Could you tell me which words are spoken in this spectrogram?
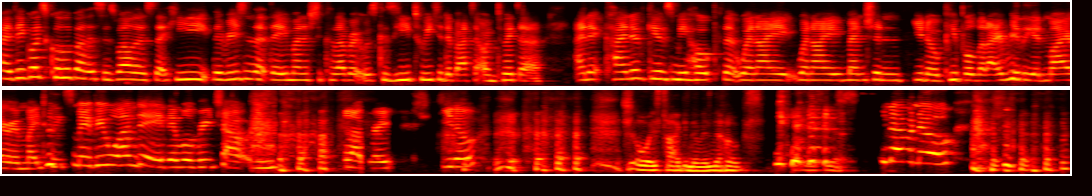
I think what's cool about this as well is that he, the reason that they managed to collaborate was because he tweeted about it on Twitter, and it kind of gives me hope that when I when I mention you know people that I really admire in my tweets, maybe one day they will reach out and collaborate. You know, just always tagging them in the hopes. you never know.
